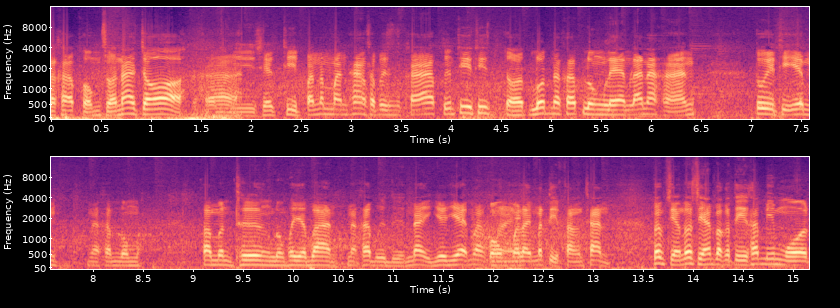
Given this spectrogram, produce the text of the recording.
นะครับผมส่วนหน้าจอมีเช็คที่ปั๊มน้ำมันห้างสรรพสินค้า พื้นที่ที่จอดรถนะครับโรงแรมร้านอาหารตู้ ATM นะครับลงความบันเทิงโรงพยาบาลนะครับอื่นๆได้เยอะแยะมากมายอะไรมัติฟังก์ชัน เพิ่มเสียงลดเสียงปกติครับมีโหมด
